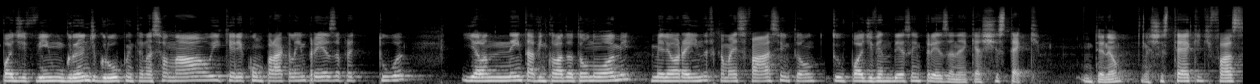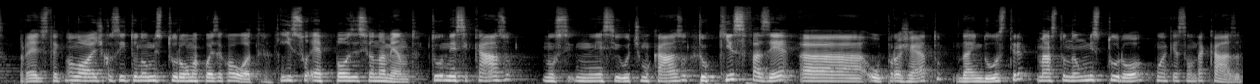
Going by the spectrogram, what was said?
pode vir um grande grupo internacional e querer comprar aquela empresa para tua e ela nem está vinculada ao teu nome, melhor ainda, fica mais fácil, então tu pode vender essa empresa, né, que é a X-Tech. Entendeu? A X-Tech que faz prédios tecnológicos e tu não misturou uma coisa com a outra. Isso é posicionamento. Tu, nesse caso, no, nesse último caso, tu quis fazer uh, o projeto da indústria, mas tu não misturou com a questão da casa.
